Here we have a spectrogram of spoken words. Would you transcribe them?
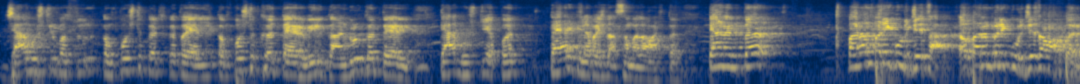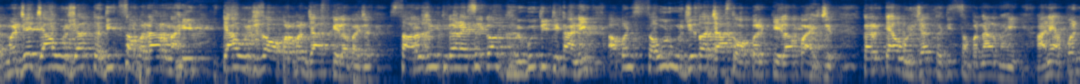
ज्या गोष्टीपासून कंपोस्ट खत तयार होईल कंपोस्ट खत तयार होईल गांडूळ खत तयार होईल त्या गोष्टी आपण तयार केल्या पाहिजेत असं मला वाटतं. त्यानंतर पारंपरिक ऊर्जेचा अपारंपरिक ऊर्जेचा वापर म्हणजे ज्या ऊर्जा कधीच संपणार नाही त्या ऊर्जेचा वापर आपण जास्त केला पाहिजे. सार्वजनिक ठिकाणी असेल किंवा घरगुती ठिकाणी आपण सौर ऊर्जेचा जास्त वापर केला पाहिजे. कारण त्या ऊर्जा कधीच संपणार नाही. आणि आपण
